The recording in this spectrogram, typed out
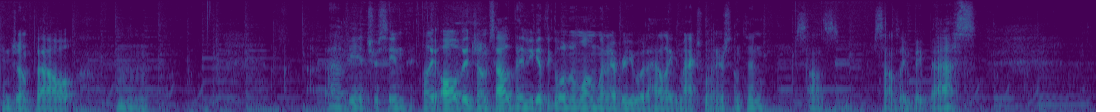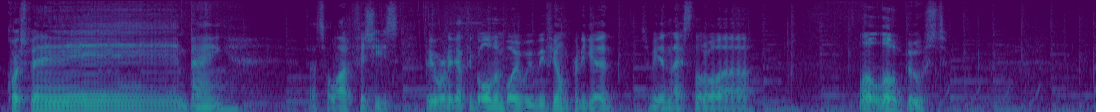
Can jump out. Hmm. That'd be interesting. Like all of it jumps out, then you get the golden one whenever you would have had like max win or something. Sounds sounds like big bass. Cork spin, bang. That's a lot of fishies. If we were to get the golden boy, we'd be feeling pretty good. This would be a nice little, uh, little little boost.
